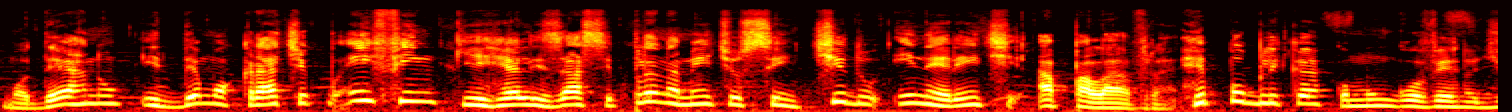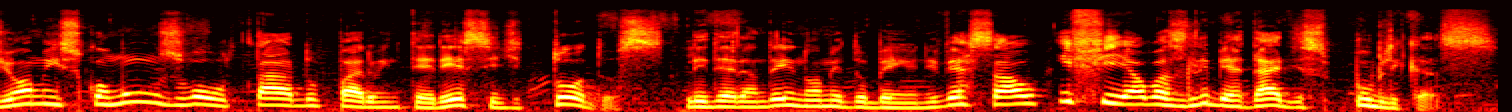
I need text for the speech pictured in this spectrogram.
moderno e democrático, enfim, que realizasse plenamente o sentido inerente à palavra república como um governo de homens comuns voltado para o interesse de todos, liderando em nome do bem universal e fiel às liberdades públicas.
